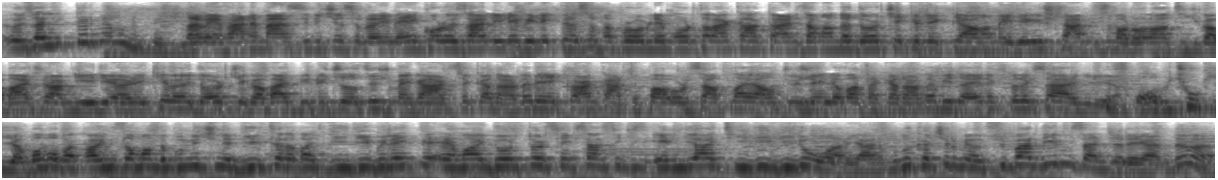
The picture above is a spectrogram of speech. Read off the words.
Özellikleri ne bunun peki? Tabii efendim ben sizin için sırayım. En core özelliğiyle birlikte ısınma problemi ortadan kalktı. Aynı zamanda 4 çekirdekli AMD işlemcisi var. 16 GB RAM DDR2 ve 4 GB 1333 MHz'e kadar da bir ekran kartı. Power supply 650 Watt'a kadar da bir dayanıklılık sergiliyor. Abi çok iyi ya. Baba bak aynı zamanda bunun içinde 1 TB VD Black ve MI4488 MDI TD video var yani. Bunu kaçırmayalım. Süper değil mi sence de yani değil mi?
